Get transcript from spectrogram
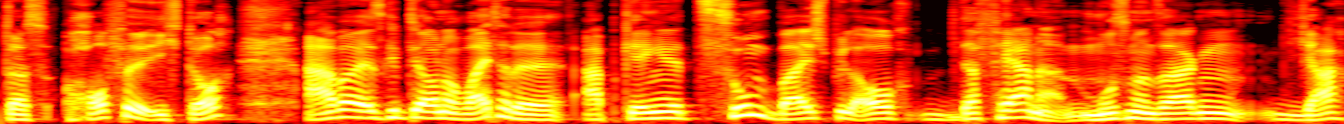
Das hoffe ich doch. Aber es gibt ja auch noch weitere Abgänge, zum Beispiel auch der Ferner. Muss man sagen, ja,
